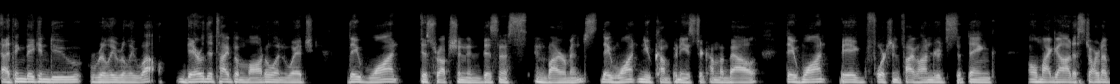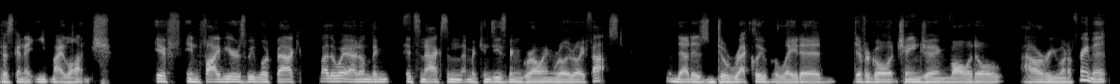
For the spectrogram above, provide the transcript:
I think they can do really, really well. They're the type of model in which they want disruption in business environments. They want new companies to come about. They want big Fortune 500s to think, oh my God, a startup is going to eat my lunch. If in five years we look back, by the way, I don't think it's an accident that McKinsey's been growing really, really fast. That is directly related, difficult, changing, volatile, however you want to frame it,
